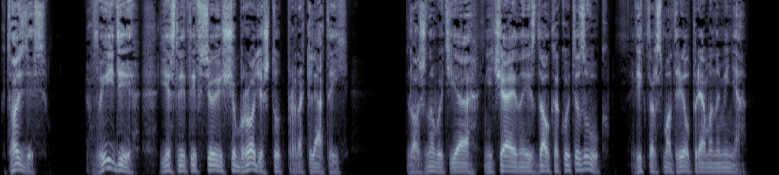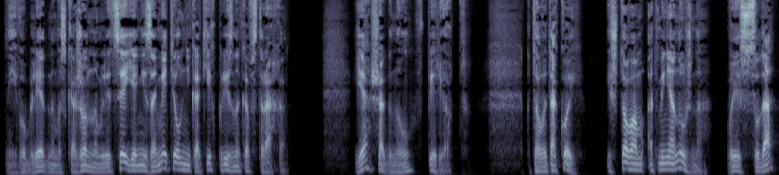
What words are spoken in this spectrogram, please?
«Кто здесь? Выйди, если ты все еще бродишь тут, проклятый!» Должно быть, я нечаянно издал какой-то звук. Виктор смотрел прямо на меня. На его бледном, искаженном лице я не заметил никаких признаков страха. Я шагнул вперед. «Кто вы такой? И что вам от меня нужно? Вы из суда?»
